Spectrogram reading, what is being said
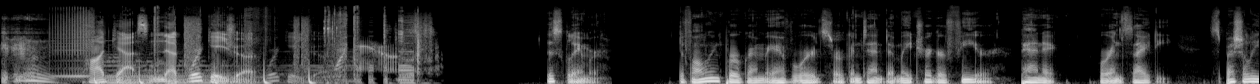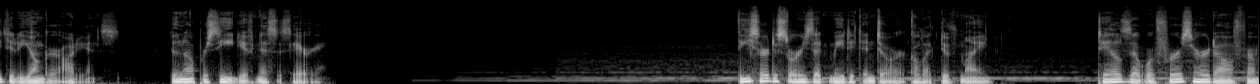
Podcast Network Asia. Disclaimer The following program may have words or content that may trigger fear, panic, or anxiety, especially to the younger audience. Do not proceed if necessary. These are the stories that made it into our collective mind. Tales that were first heard of from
